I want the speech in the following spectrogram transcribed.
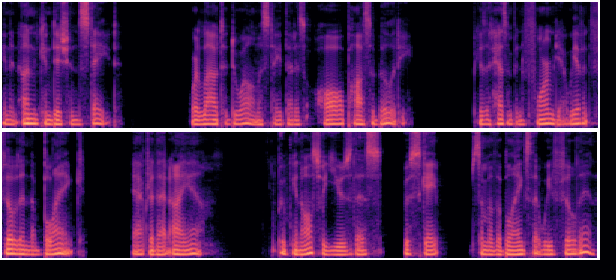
in an unconditioned state. We're allowed to dwell in a state that is all possibility because it hasn't been formed yet. We haven't filled in the blank after that I am. But we can also use this to escape some of the blanks that we've filled in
